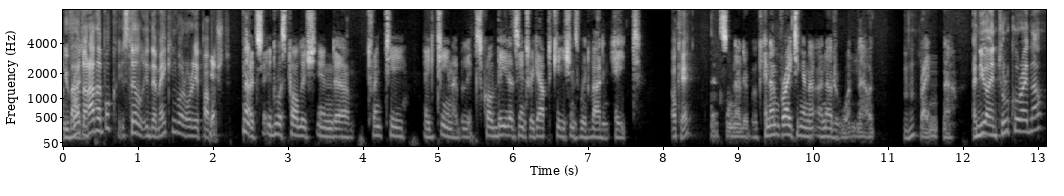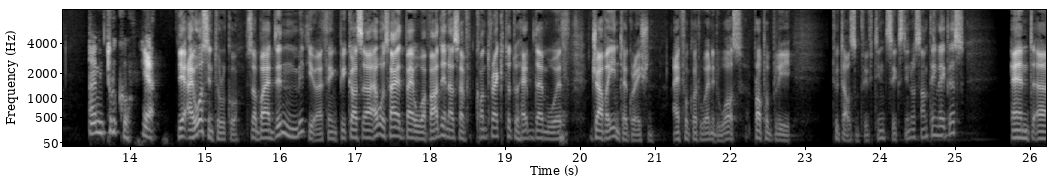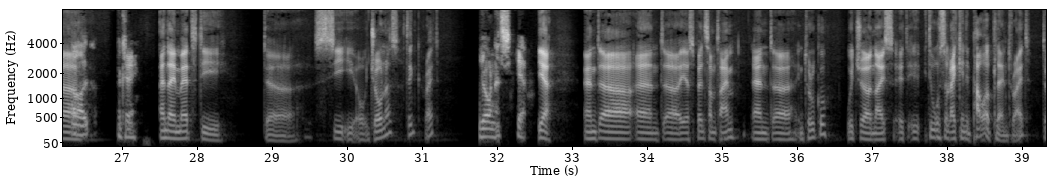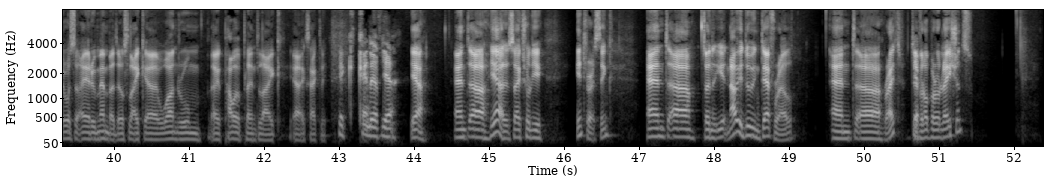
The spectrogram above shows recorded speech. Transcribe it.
You wrote another book? It's still in the making or already published? No, it's, it was published in uh, 2018, I believe. It's called Data Centric Applications with Vaadin 8. Okay. That's another book, and I'm writing an, another one now, Mhm. right now. And you are in Turku right now? I'm in Turku. Yeah. Yeah, I was in Turku. So, but I didn't meet you, I think, because uh, I was hired by Vaadin as a contractor to help them with Java integration. I forgot when it was, probably 2015, 16 or something like this. And uh, oh, okay. And I met the the CEO Joonas, I think, right? Joonas, yeah. Yeah, and uh, and uh, yeah, spent some time and uh, in Turku, which are nice. It, it, it was like in the power plant, right? There was I remember there was like a one room like power plant, like yeah, exactly. It kind of yeah. Yeah, and uh, yeah, it's actually interesting. And uh, so now you're doing DevRel, and uh, right, developer relations.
